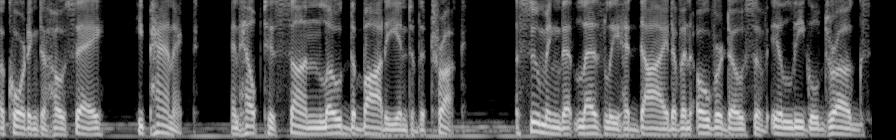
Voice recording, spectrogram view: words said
According to Jose, he panicked and helped his son load the body into the truck, assuming that Leslie had died of an overdose of illegal drugs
